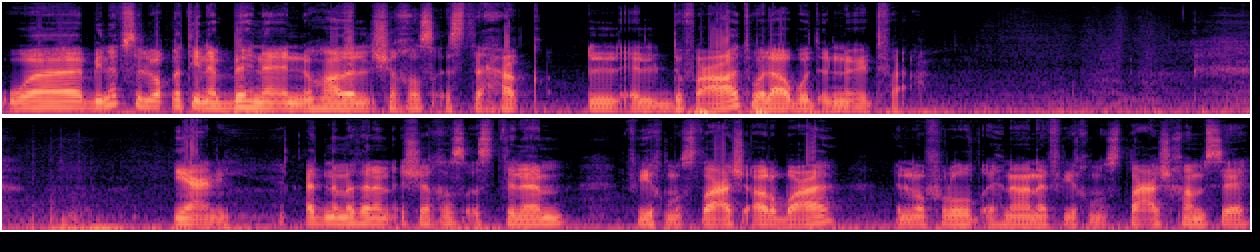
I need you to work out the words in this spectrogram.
وبنفس الوقت ينبهنا إنه هذا الشخص استحق الدفعات ولا بد إنه يدفع. يعني عندنا مثلا الشخص استلم في 15 أربعة المفروض هنا في 15 خمسة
